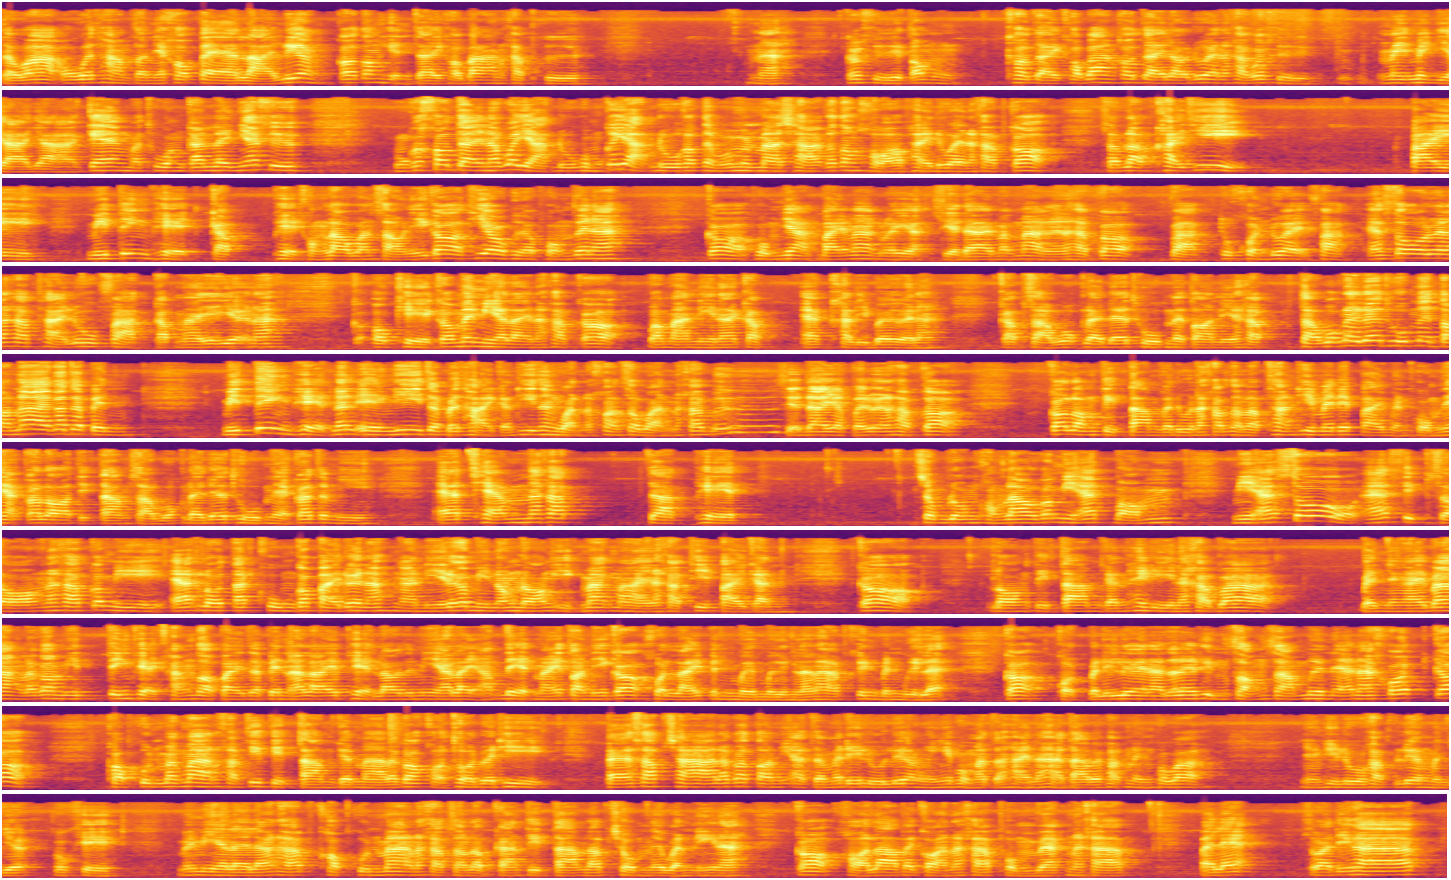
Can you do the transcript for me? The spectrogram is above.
แต่ว่าโอเวอร์ไทม์ตอนนี้เขาแปลหลายเรื่องก็ต้องเห็นใจเขาบ้างครับ คือนะ ก็คือต้องเข้าใจเขาบ้างเข้าใจเราด้วยนะครับ ก็คือไม่ไม่อย่าอย่าแกล้งมาทวงกันอะไรเงี้ยคือ ผมก็เข้าใจนะว่าอยากดูผมก็อยากดูครับ แต่ว่ามันมาช้าก็ต้องขออภัยด้วยนะครับ ก็สำหรับใครที่ไปมีติ้งเพจกับเพจของเราวันเสาร์นี้ก็เที่ยวเผื่อผมด้วยนะ ก็ผมอยากไปมากเลยอะเสียดายมากๆเลยนะครับ ก็ ฝากทุกคนด้วยฝากแอสโซด้วยนะครับ ถ่ายรูปฝากกลับมาเยอะๆนะก็โอเคก็ไม่มีอะไรนะครับ ก็ประมาณนี้นะกับแอคคาลิเบอร์นะ กับสาวกไรเดอร์ทูบในตอนนี้นะครับ สาวกไรเดอร์ทูบในตอนหน้าก็จะเป็นมิทติ้งเพจนั่นเองที่จะไปถ่ายกันที่จังหวัดนครสวรรค์นะครับเออเสียดายอยากไปด้วยนะครับ ก็ก็ลองติดตามกันดูนะครับสำหรับท่านที่ไม่ได้ไปเหมือนผมเนี่ย ก็รอติดตามสาวก Rider Tube เนี่ยก็จะมีแอดแชมป์นะครับ จากเพจ ชมรมของเราก็มีแอดป๋อม มีแอดโซแอดสิบสองนะครับ ก็มีแอดโลตัสคุงก็ไปด้วยนะ งานนี้แล้วก็มีน้องๆอีกมากมายนะครับ ที่ไปกัน ก็ลองติดตามกันให้ดีนะครับว่าเป็นยังไงบ้าง แล้วก็มีติ้งเพจครั้งต่อไปจะเป็นอะไรเพจเราจะมีอะไรอัปเดตไหมตอนนี้ก็คนไลค์เป็นหมื่นๆแล้วนะครับ ขึ้นเป็นหมื่นแล้ว ก็กดไปเรื่อยๆนะจะได้ถึงสองสามหมื่นในอนาคตก็ขอบคุณมากๆนะครับที่ติดตามกันมา แล้วก็ขอโทษด้วยที่ แปลซับช้าแล้วก็ตอนนี้อาจจะไม่ได้รู้เรื่องอะไรเงี้ผมอาจจะหายหน้าหาตาไปพักหนึ่งเพราะว่าอย่างที่รู้ครับเรื่องมันเยอะโอเค ไม่มีอะไรแล้วครับ ขอบคุณมากนะครับสำหรับการติดตามรับชมในวันนี้นะ ก็ขอลาไปก่อนนะครับ ผมแว็กนะครับ ไปแล้วสวัสดีครับ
